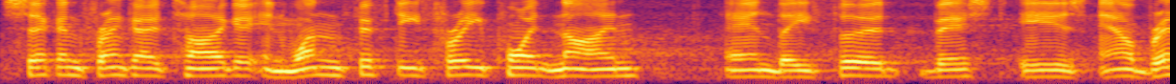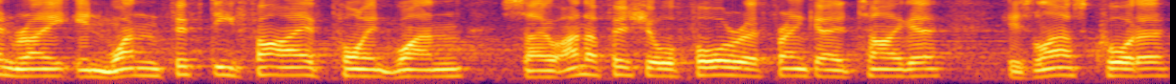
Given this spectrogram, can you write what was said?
Second, Franco Tiger in 153.9. And the third best is our Brenray in 155.1. So unofficial for uh, Franco Tiger. His last quarter.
